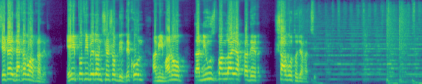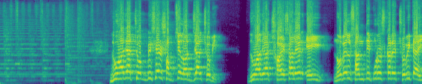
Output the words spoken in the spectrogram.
সেটাই দেখাবো আপনাদের। এই প্রতিবেদন শেষ অবধি দেখুন, আমি মানব, তা নিউজ বাংলায় আপনাদের স্বাগত জানাচ্ছি। দু হাজার চব্বিশের সবচেয়ে লজ্জার ছবি দু সালের এই নোবেল শান্তি পুরস্কারের ছবিটাই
